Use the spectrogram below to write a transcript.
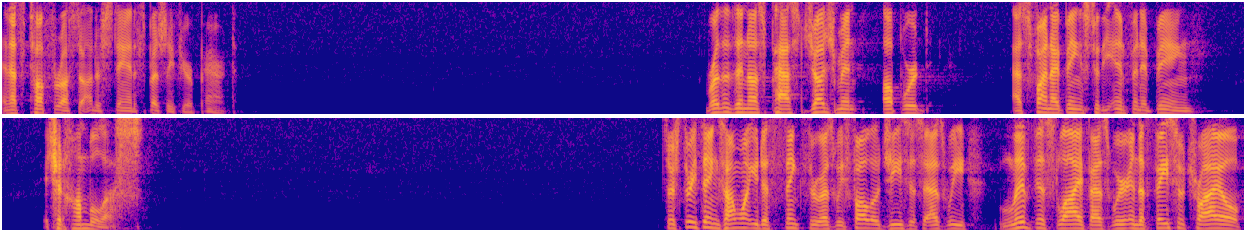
And that's tough for us to understand, especially if you're a parent. rather than us pass judgment upward as finite beings to the infinite being, it should humble us. So there's three things I want you to think through as we follow Jesus, as we live this life, as we're in the face of trial,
